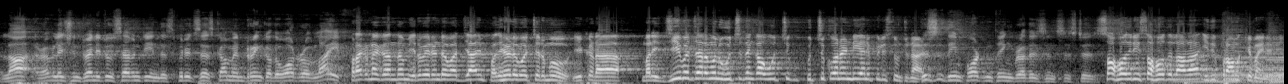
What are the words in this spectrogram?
La- Revelation 22 17, the Spirit says, Come and drink of the water of life. ప్రకటన గ్రంథం ఇరవై రెండవ అధ్యాయం పదిహేడు వచ్చరము ఇక్కడ మరి జీవ జలములు ఉచితంగా ఉచ్చు పుచ్చుకోనండి అని పిలుస్తుంటున్నాడు This is the important thing, brothers and sisters. సహోదరి సహోదరులారా ఇది ప్రాముఖ్యమైనది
